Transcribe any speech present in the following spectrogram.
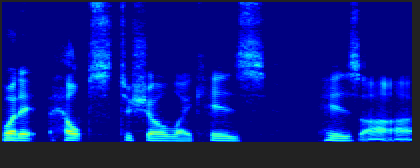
but it helps to show like his his uh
